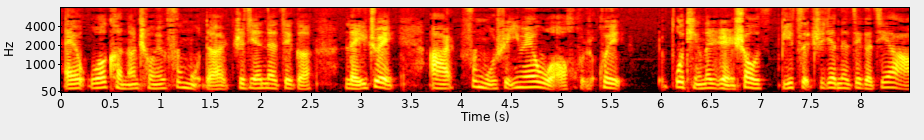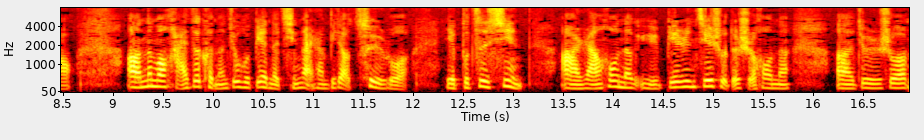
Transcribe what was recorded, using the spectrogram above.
哎，我可能成为父母的之间的这个累赘啊。父母是因为我会会不停的忍受彼此之间的这个煎熬。啊，那么孩子可能就会变得情感上比较脆弱，也不自信啊。然后呢，与别人接触的时候呢，呃，就是说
